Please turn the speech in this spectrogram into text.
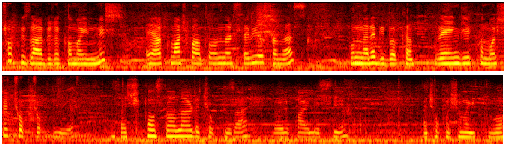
çok güzel bir rakama inmiş. Eğer kumaş pantolonları seviyorsanız bunlara bir bakın. Rengi, kumaşı çok çok iyi. Mesela şu postallar da çok güzel. Böyle paylaşayım. Ay, çok hoşuma gitti bu.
